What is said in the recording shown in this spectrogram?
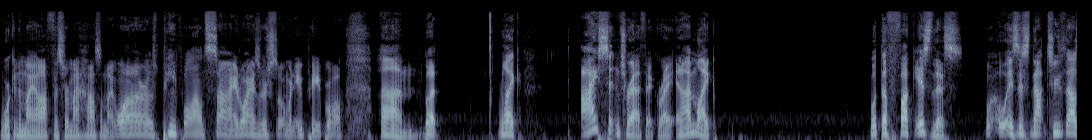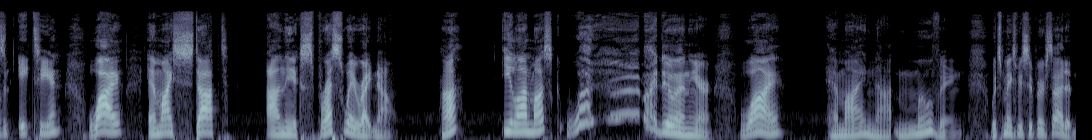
working in my office or my house. I'm like, why are those people outside? Why is there so many people? Um, but like, I sit in traffic, right? And I'm like, what the fuck is this? Is this not 2018? Why am I stopped? On the expressway right now. Huh? Elon Musk, what am I doing here? Why am I not moving? Which makes me super excited,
